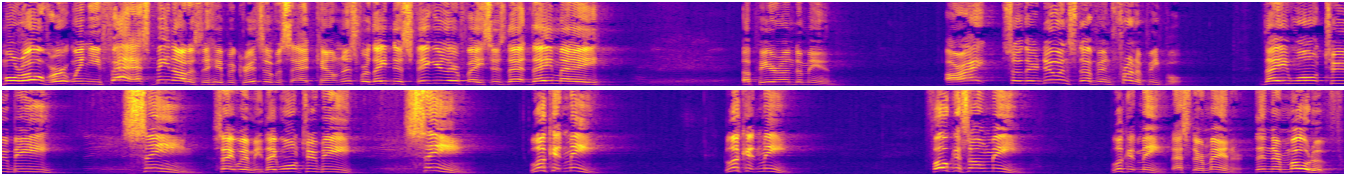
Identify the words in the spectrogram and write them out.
Moreover, when ye fast, be not as the hypocrites of a sad countenance, for they disfigure their faces that they may appear unto men. All right? So they're doing stuff in front of people. They want to be seen. Say it with me. They want to be seen. Look at me. Look at me. Focus on me. Look at me. That's their manner. Then their motive.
